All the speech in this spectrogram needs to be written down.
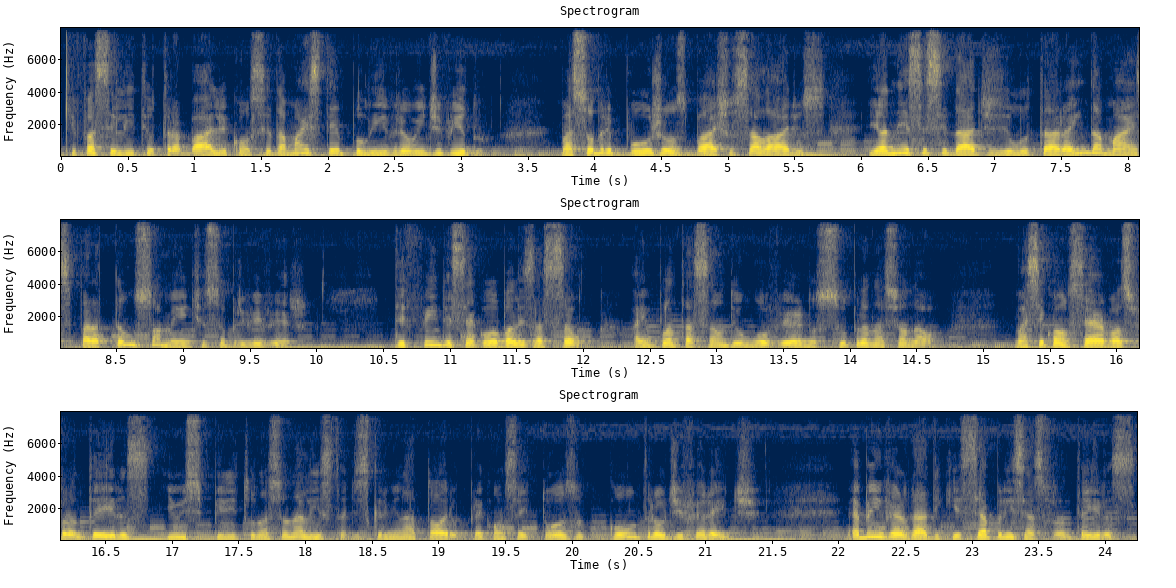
que facilite o trabalho e conceda mais tempo livre ao indivíduo, mas sobrepujam os baixos salários e a necessidade de lutar ainda mais para tão somente sobreviver. Defende-se a globalização, a implantação de um governo supranacional, mas se conservam as fronteiras e o espírito nacionalista, discriminatório, preconceituoso contra o diferente. É bem verdade que, se abrissem as fronteiras,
